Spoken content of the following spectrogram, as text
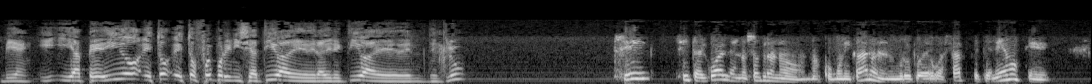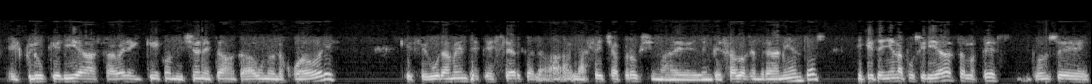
Bien, y, ha pedido, esto esto fue por iniciativa de, la directiva del club? Sí, Sí, tal cual, nosotros nos comunicaron en un grupo de WhatsApp que tenemos que el club quería saber en qué condiciones estaban cada uno de los jugadores, que seguramente esté cerca la, fecha próxima de, empezar los entrenamientos y que tenían la posibilidad de hacer los test. Entonces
